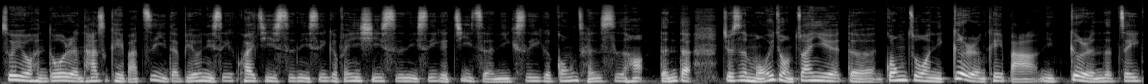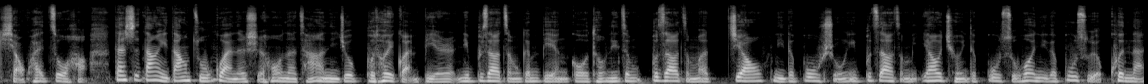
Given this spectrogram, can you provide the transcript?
所以有很多人他是可以把自己的，比如你是一个会计师，你是一个分析师，你是一个记者，你是一个工程师，哈，等等，就是某一种专业的工作，你个人可以把你个人的这一小块做。做好，但是当你当主管的时候呢，常常你就不会管别人，你不知道怎么跟别人沟通，你怎么不知道怎么教你的部署，你不知道怎么要求你的部署，或你的部署有困难，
